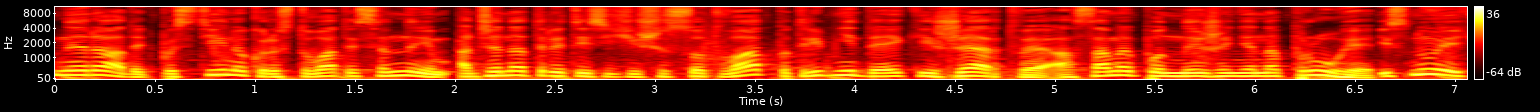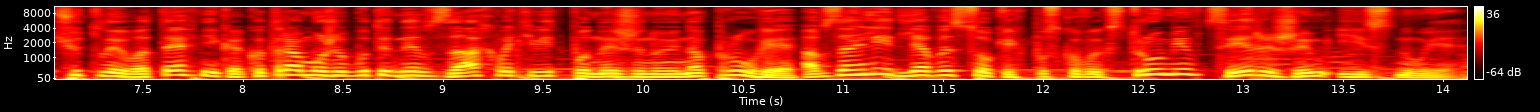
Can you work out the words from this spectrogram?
не радить постійно користуватися ним, адже на 3600 Вт потрібні деякі жертви, а саме пониження напруги. Існує чутлива техніка, котра може бути не в захваті від пониженої напруги. А взагалі для високих пускових струмів цей режим і існує.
